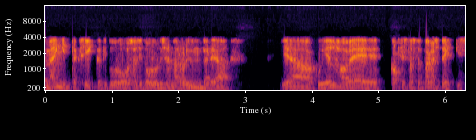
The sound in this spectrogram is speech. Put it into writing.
mängitakse ikkagi turuosasid olulisel määral ümber ja ja kui LHV kaksteist aastat tagasi tekkis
